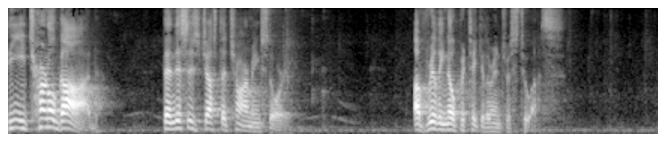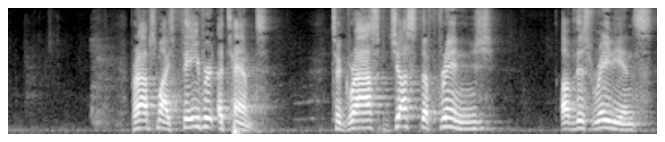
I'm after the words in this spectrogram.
the eternal God, then this is just a charming story of really no particular interest to us. Perhaps my favorite attempt to grasp just the fringe of this radiance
